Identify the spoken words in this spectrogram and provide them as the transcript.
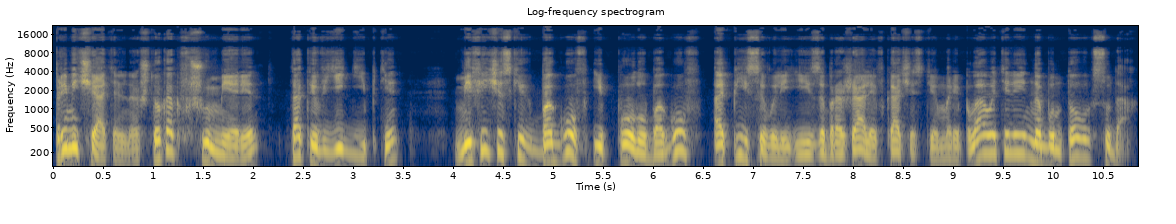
Примечательно, что как в Шумере, так и в Египте мифических богов и полубогов описывали и изображали в качестве мореплавателей на бунтовых судах.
